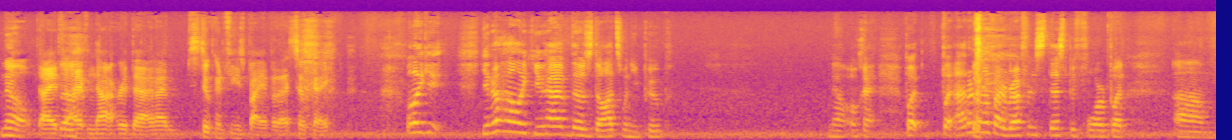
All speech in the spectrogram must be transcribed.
no, I've, the- I've not heard that, and I'm still confused by it, but that's okay. well, like you know how like you have those dots when you poop. No, okay, but but I don't know if I referenced this before, but um,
